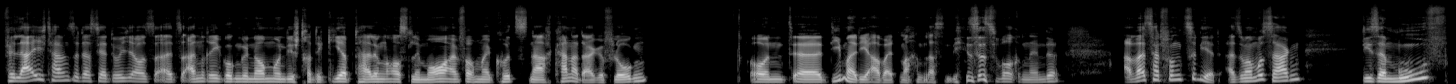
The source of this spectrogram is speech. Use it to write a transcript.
vielleicht haben sie das ja durchaus als Anregung genommen und die Strategieabteilung aus Le Mans einfach mal kurz nach Kanada geflogen und äh, die mal die Arbeit machen lassen dieses Wochenende. Aber es hat funktioniert. Also man muss sagen, dieser Move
